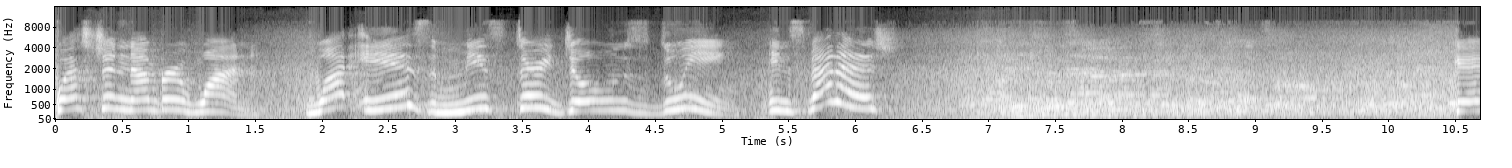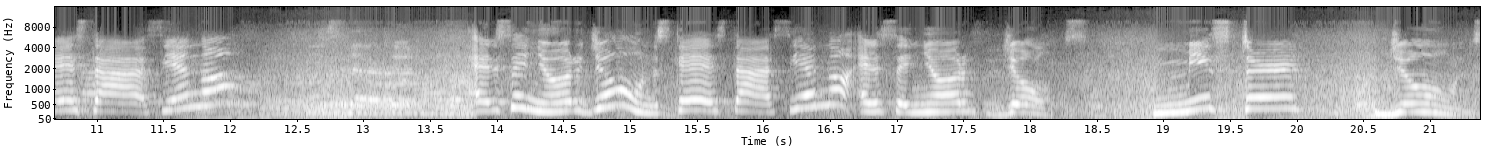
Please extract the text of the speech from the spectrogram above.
Question number one. What is Mr. Jones doing? In Spanish. Señor Jones. ¿Qué está haciendo el señor Jones? Mr. Jones.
